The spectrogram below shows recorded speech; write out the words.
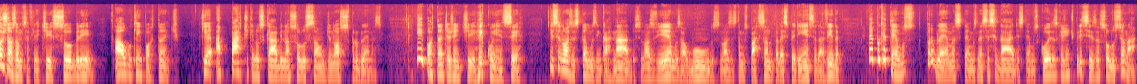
Hoje nós vamos refletir sobre algo que é importante, que é a parte que nos cabe na solução de nossos problemas. E é importante a gente reconhecer que se nós estamos encarnados, se nós viemos ao mundo, se nós estamos passando pela experiência da vida, é porque temos problemas, temos necessidades, temos coisas que a gente precisa solucionar.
